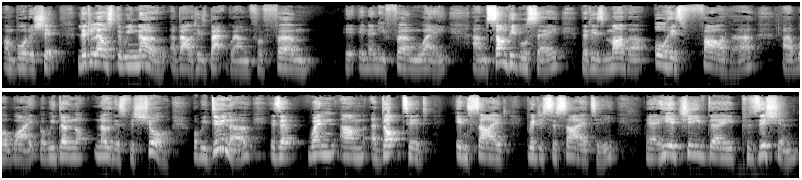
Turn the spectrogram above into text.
on board a ship. Little else do we know about his background for firm in any firm way. Um, some people say that his mother or his father uh, were white, but we do not know this for sure. What we do know is that when um, adopted inside British society, yeah, he achieved a position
